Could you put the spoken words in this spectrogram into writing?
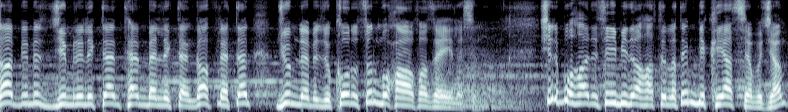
Rabbimiz cimrilikten, tembellikten, gafletten cümlemizi korusun, muhafaza eylesin. Şimdi bu hadiseyi bir daha hatırlatayım, bir kıyas yapacağım.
